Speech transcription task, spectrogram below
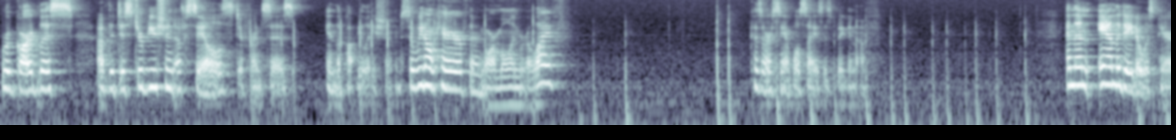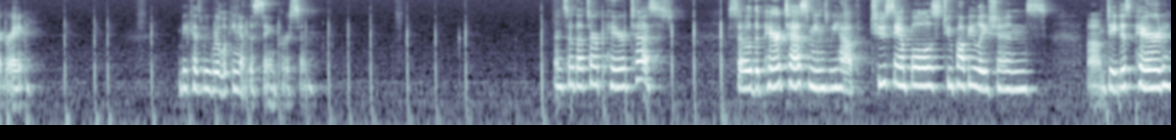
Regardless of the distribution of sales differences in the population. So we don't care if they're normal in real life because our sample size is big enough. And then, and the data was paired, right? Because we were looking at the same person. And so that's our paired test. So the paired test means we have two samples, two populations, um, data is paired.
